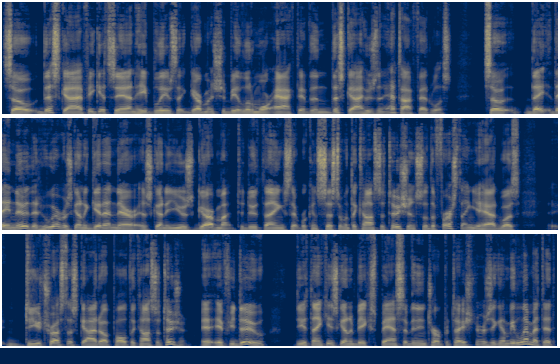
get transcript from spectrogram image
So, this guy, if he gets in, he believes that government should be a little more active than this guy who's an Anti Federalist. So they, they knew that whoever's going to get in there is going to use government to do things that were consistent with the Constitution. So the first thing you had was do you trust this guy to uphold the Constitution? If you do, do you think he's going to be expansive in the interpretation or is he going to be limited?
